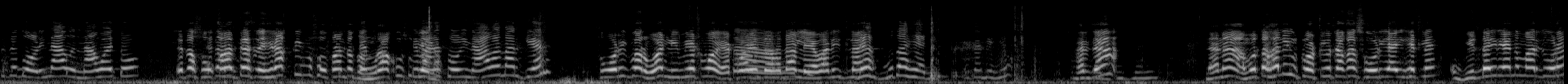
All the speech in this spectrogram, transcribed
સીધે દોડી ના આવે ના હોય તો? એ તો છોકરા ત્યાં નહીં રાખતી હું છોકરાને તો ઘણું રાખું છું તે મારા સોડી ના આવે માર ઘેર? થોડીક વાર હોય લિમિટ હોય અઠવાડિયે દસ હજાર લેવાની જ લાગે હું તો હેડી. તો. હર જા ના ના અમે તો હની ટોટીઓ ટકા છોડી આવી એટલે ઊભી જ નહીં રહે ને મારી જોડે.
